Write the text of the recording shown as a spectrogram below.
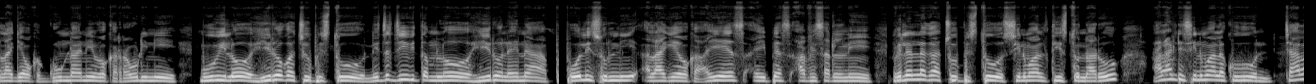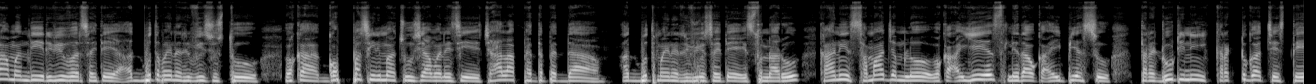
అలాగే ఒక గుండాని ఒక రౌడీని మూవీలో హీరోగా చూపిస్తూ నిజ జీవితంలో హీరోలైన పోలీసుల్ని అలాగే ఒక ఐఏఎస్ ఐపీఎస్ ఆఫీసర్లని విలన్లుగా చూపిస్తూ సినిమాలు తీస్తున్నారు. అలాంటి సినిమాలకు చాలా మంది రివ్యూవర్స్ అయితే అద్భుతమైన రివ్యూస్ ఇస్తూ ఒక గొప్ప సినిమా చూశామనేసి చాలా పెద్ద పెద్ద అద్భుతమైన రివ్యూస్ అయితే ఇస్తున్నారు. కానీ సమాజంలో ఒక ఐఏఎస్ లేదా ఒక ఐపీఎస్ తన డ్యూటీని కరెక్ట్గా చేస్తే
